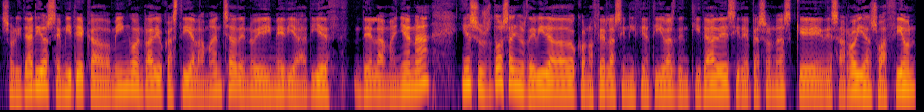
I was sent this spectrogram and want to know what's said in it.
Solidarios se emite cada domingo en Radio Castilla-La Mancha de nueve y media a diez de la mañana y en sus dos años de vida ha dado a conocer las iniciativas de entidades y de personas que desarrollan su acción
